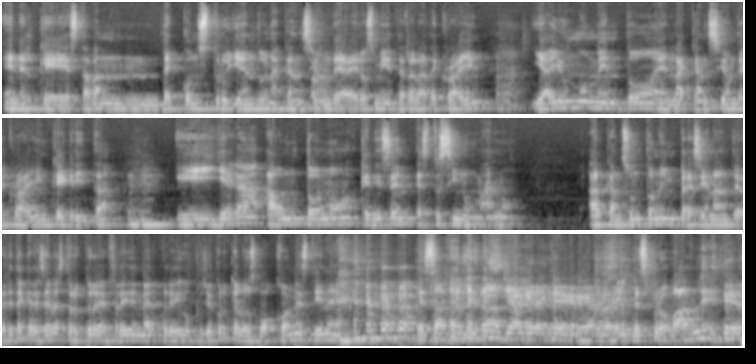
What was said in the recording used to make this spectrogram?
en el que estaban deconstruyendo una canción de Aerosmith, era la de Crying, Ajá. y hay un momento en la canción de Crying que grita Ujú. y llega a un tono que dicen, esto es inhumano. Alcanzó un tono impresionante. Ahorita que decía la estructura de Freddie Mercury, digo, pues yo creo que los bocones tienen esa habilidad. Mick Jagger hay que agregarlo ahí. es probable. Pero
